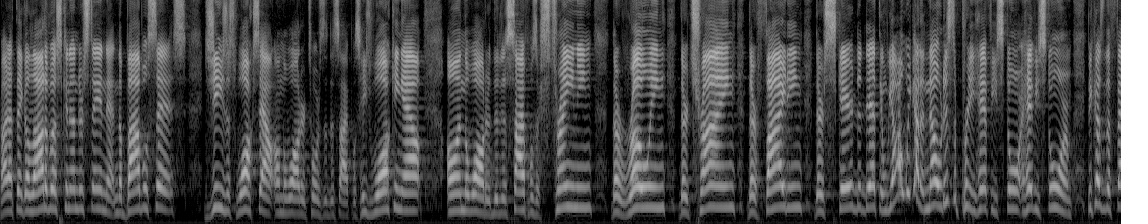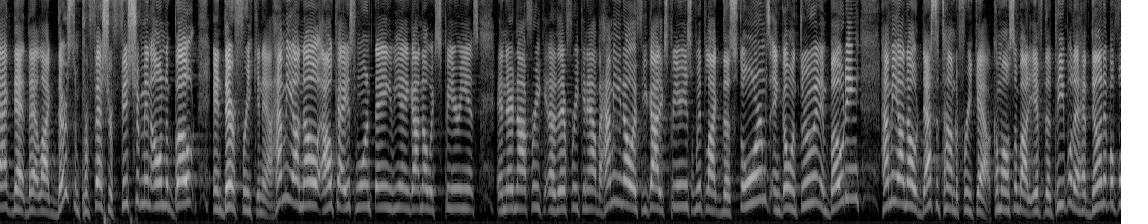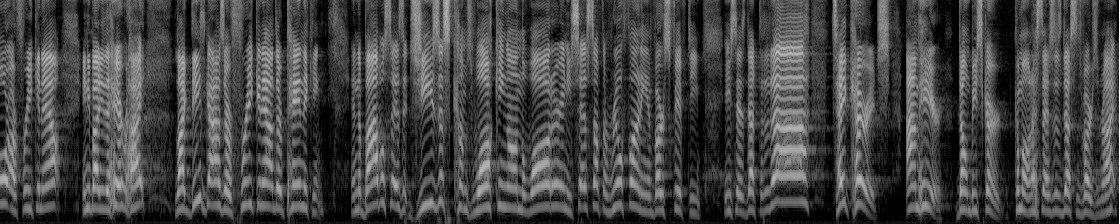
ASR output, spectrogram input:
Right? I think a lot of us can understand that. And the Bible says Jesus walks out on the water towards the disciples. He's walking out on the water. The disciples are straining, they're rowing, they're trying, they're fighting, they're scared to death. And we all we got to know this is a pretty heavy storm, heavy storm because of the fact that that like there's some professor fishermen on the boat and they're freaking out. How many y'all know? Okay, it's one thing if you ain't got no experience and they're not freaking, uh, they're freaking out. But how many you know if you got experience with like the storms and going through it and boating? How many y'all know that's the time to freak out? Come on, somebody. If the people that have done it before are freaking out, anybody there, right? Like these guys are freaking out, they're panicking. And the Bible says that Jesus comes walking on the water and he says something real funny in verse 50. He says, da da da take courage. I'm here. Don't be scared. Come on, that's, that's Dustin's version, right?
